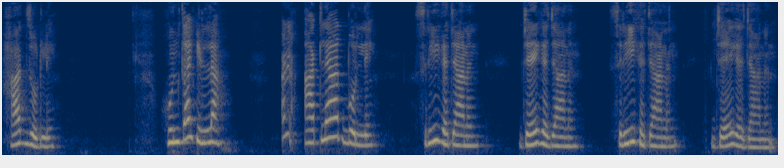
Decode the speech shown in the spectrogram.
हात जोडले. हुंदका किल्ला आणि आतल्या आत बोलले श्री गजानन जय गजानन श्री गजानन जय गजानन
